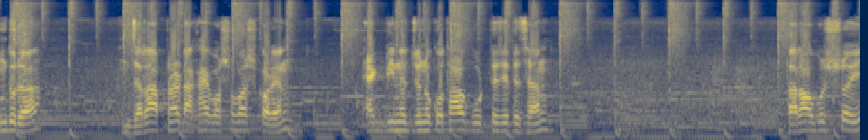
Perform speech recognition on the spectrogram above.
বন্ধুরা, যারা আপনারা ঢাকায় বসবাস করেন, একদিনের জন্য কোথাও ঘুরতে যেতে চান, তারা অবশ্যই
